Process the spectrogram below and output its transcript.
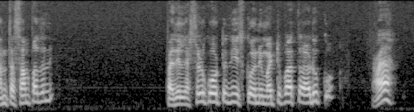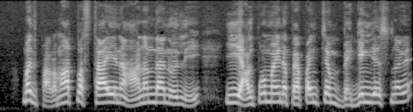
అంత సంపదని. పది లక్షల కోట్లు తీసుకొని మట్టి పాత్ర అడుక్కో. మరి పరమాత్మ స్థాయి అయిన ఆనందాన్ని వదిలి ఈ అల్పమైన ప్రపంచం బెగ్గింగ్ చేస్తున్నావే?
